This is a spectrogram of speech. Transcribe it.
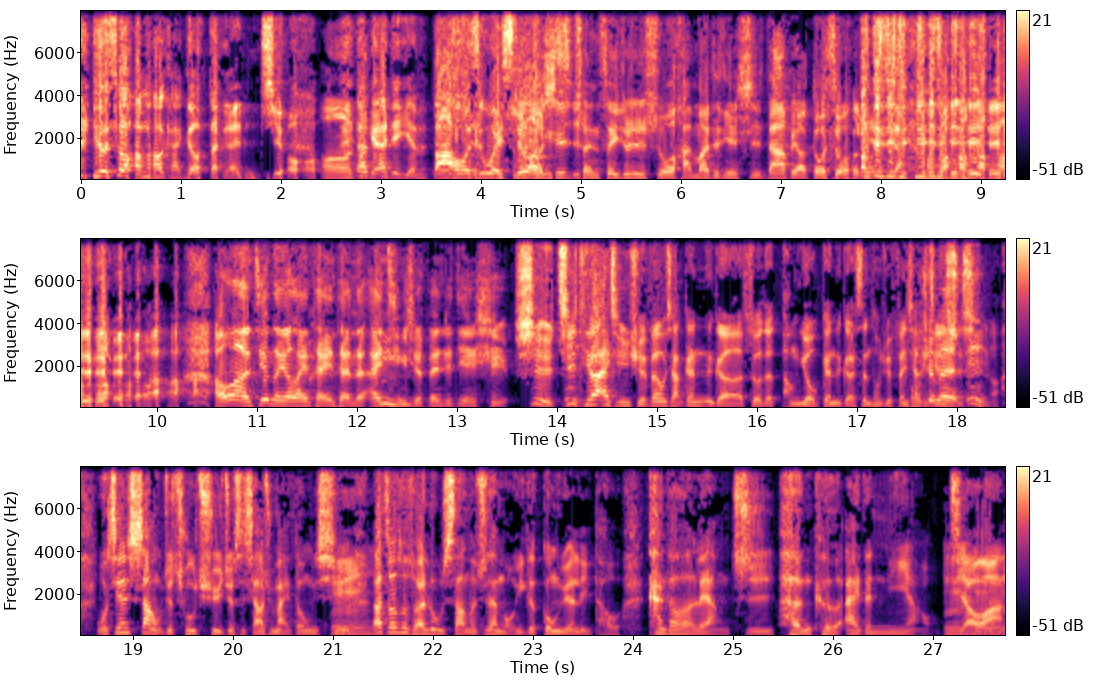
有时候蛤蟆要开口等很久哦 他给他点盐巴 或者是为什薛么刘？老师纯粹就是说蛤蟆这件事，大家不要多做联想。好啊，今天呢要来谈一谈呢爱情学分这件事。是，其实提到爱情学分，我想跟那个所有的朋友跟那个森同学分享一件事情啊。我今天上午就出去，就是想要去买东西，然后走走走在路上呢，就在某一个公园里头看到了两只很可爱的鸟叫啊，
